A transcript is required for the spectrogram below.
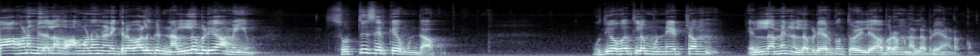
வாகனம் இதெல்லாம் வாங்கணும்னு நினைக்கிறவாளுக்கு நல்லபடியாக அமையும். சொத்து சேர்க்கை உண்டாகும். உத்தியோகத்தில் முன்னேற்றம் எல்லாமே நல்லபடியாக இருக்கும். தொழில் வியாபாரம் நல்லபடியாக நடக்கும்.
